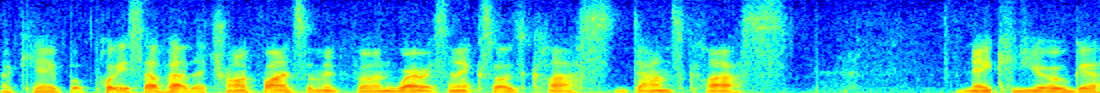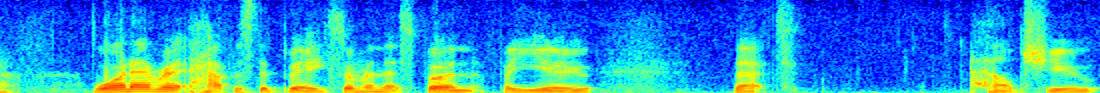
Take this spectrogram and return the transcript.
Okay, but put yourself out there. Try and find something fun. Whether it's an exercise class, dance class, naked yoga, whatever it happens to be. Something that's fun for you that helps you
